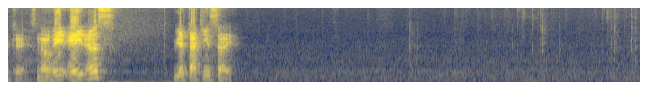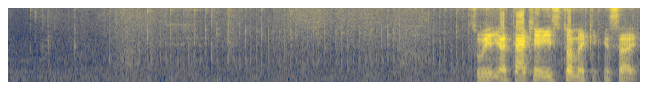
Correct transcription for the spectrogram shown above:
Okay, so now he ate us. We attack inside. So we attack his stomach inside.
